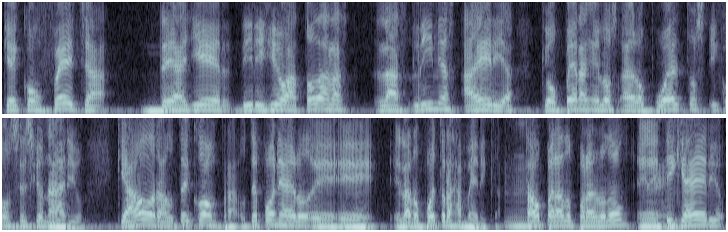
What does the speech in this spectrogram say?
que con fecha de ayer dirigió a todas las, las líneas aéreas que operan en los aeropuertos y concesionarios que ahora usted compra, usted pone aero- eh, eh, el aeropuerto de las Américas, está operado por Aerodón, en el ticket aéreo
